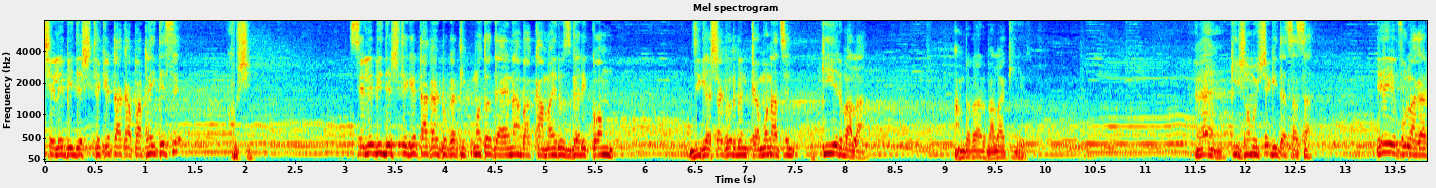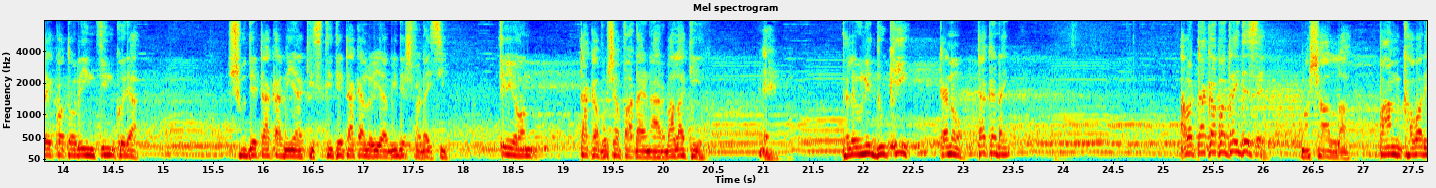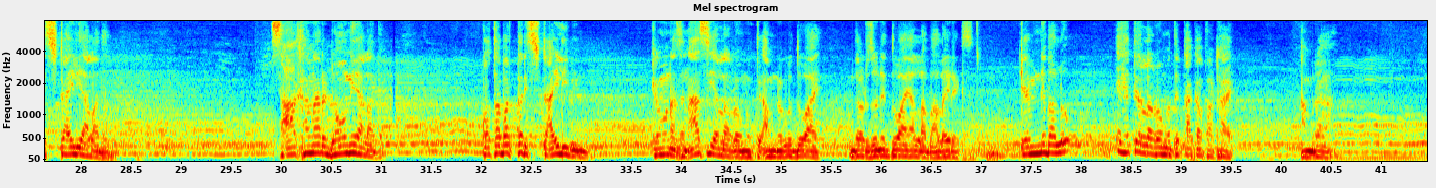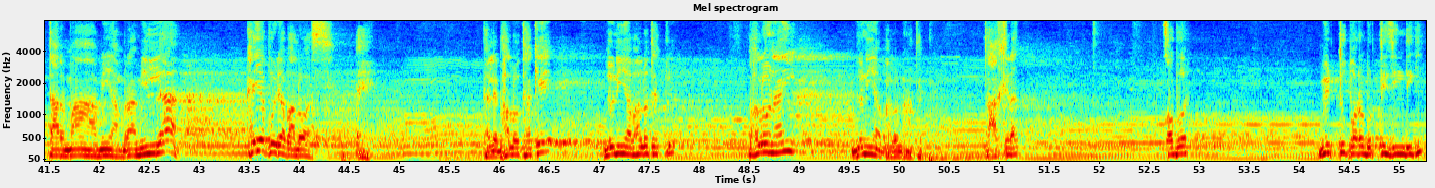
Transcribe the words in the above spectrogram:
ছেলে বিদেশ থেকে টাকা পাঠাইতেছে, খুশি। ছেলে বিদেশ থেকে টাকা টুকা ঠিক মতো দেয় না বা কামাই রোজগারি কম। জিজ্ঞাসা করবেন, কেমন আছেন? কি এর বালা? আমরা আর বালা কি এর? হ্যাঁ কি সমস্যা কি চাচা? এই ফুলাগারে কত ঋণ ফিন করিয়া সুদে টাকা নিয়া, কিস্তিতে টাকা লইয়া বিদেশ পাঠাইছি। তে অন, টাকা পয়সা পাঠায় না, আর বালা কি তাহলে উনি দুঃখী? কেন? টাকা নাই। আবার টাকা পাঠাইতেছে? মাশা আল্লাহ পান খাওয়ার স্টাইলই আলাদা। চা খানার আলাদা। কথাবার্তার স্টাইলই ভিন্ন। কেমন আছেন? আসি আল্লাহ রহমতে। আপনাকে দোয়ায়, দশজনের দোয়ায় আল্লাহ ভালোই রাখছে। কেমনি ভালো? এ হাতে আল্লাহ রহমতে টাকা পাঠায়। আমরা, তার মা, আমি, আমরা মিল্লা খাইয়া পইরা ভালো আছি। তাহলে ভালো থাকে, দুনিয়া ভালো থাকল। ভালো নাই, দুনিয়া ভালো না থাকল। আখেরাত? খবর মৃত্যু পরবর্তী জিন্দিগি?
